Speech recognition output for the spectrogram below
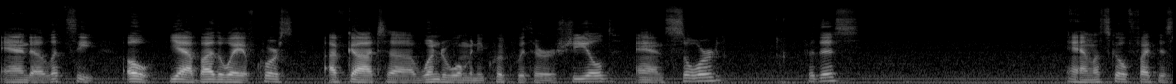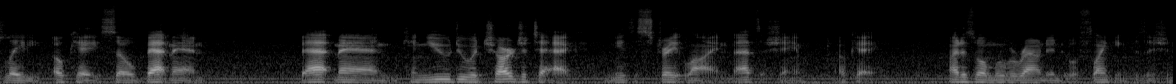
And uh, let's see. Oh, yeah, by the way, of course, I've got uh, Wonder Woman equipped with her shield and sword for this. And let's go fight this lady. Okay, so Batman. Batman, can you do a charge attack? Needs a straight line. That's a shame. Okay. Might as well move around into a flanking position,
